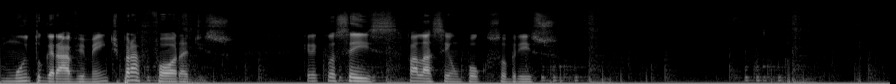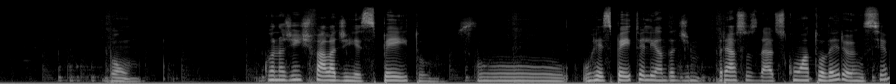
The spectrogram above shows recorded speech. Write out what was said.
muito gravemente para fora disso. Queria que vocês falassem um pouco sobre isso. Bom, quando a gente fala de respeito, o, o respeito ele anda de braços dados com a tolerância.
